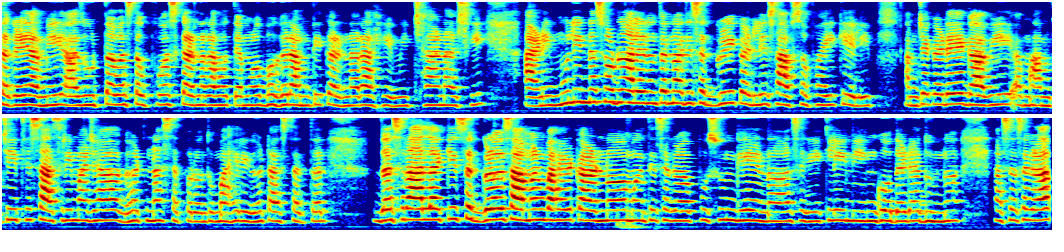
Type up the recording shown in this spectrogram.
सगळे आम्ही आज उठता बसता उपवास करणार आहोत. त्यामुळं भगर आमटी करणार आहे मी छान अशी. आणि मुलींना सोडून आल्यानंतर ना आधी सगळीकडली साफसफाई केली. आमच्याकडे गावी आमच्या इथे सासरी माझ्या घट नसतात परंतु माहेरी घट असतात. तर दसरा आला की सगळं सामान बाहेर काढणं मग ते सगळं पुसून घेणं सगळी क्लिनिंग गोदड्या धुणं असं सगळा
